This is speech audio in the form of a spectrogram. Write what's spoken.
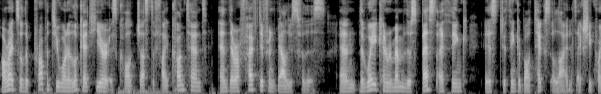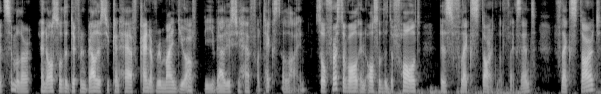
All right, so the property you wanna look at here is called justify content. And there are five different values for this. And the way you can remember this best, I think, is to think about text align. It's actually quite similar. And also the different values you can have kind of remind you of the values you have for text align. So first of all, and also the default is flex start, not flex end, flex start,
